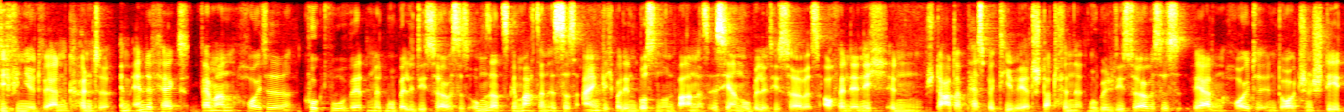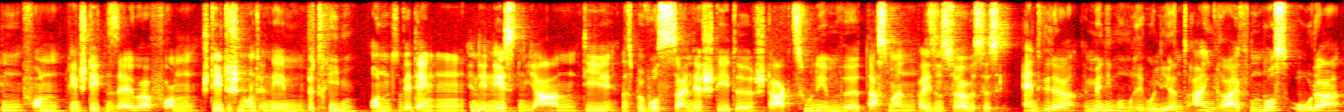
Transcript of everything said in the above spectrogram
definiert werden könnte. Im Endeffekt, wenn man heute guckt, wo wird mit Mobility Services Umsatz gemacht, dann ist das eigentlich bei den Bussen und Bahnen. Das ist ja ein Mobility Service. Service, auch wenn der nicht in Startup-Perspektive jetzt stattfindet. Mobility Services werden heute in deutschen Städten von den Städten selber, von städtischen Unternehmen betrieben. Und wir denken in den nächsten Jahren, die das Bewusstsein der Städte stark zunehmen wird, dass man bei diesen Services entweder im Minimum regulierend eingreifen muss oder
